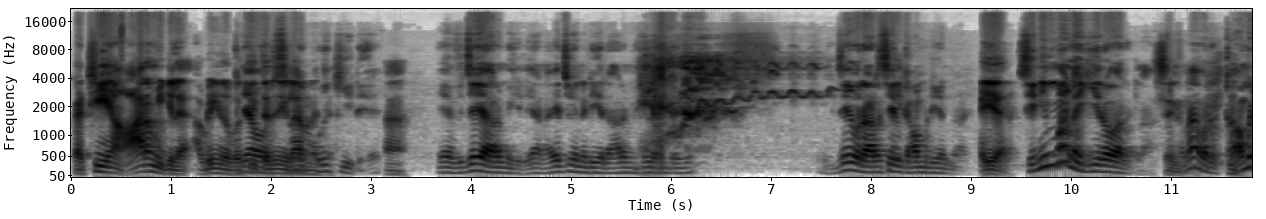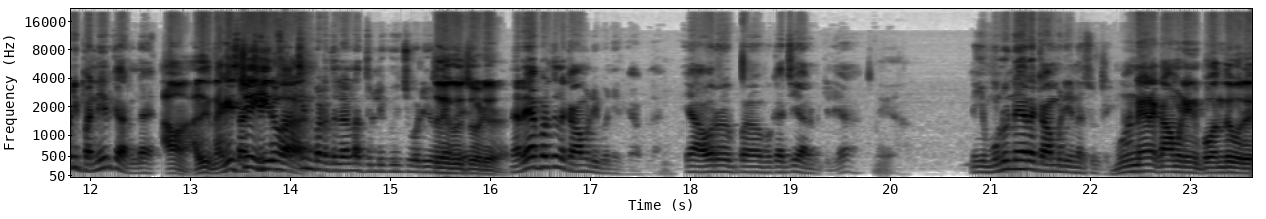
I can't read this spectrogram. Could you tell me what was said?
கட்சி ஏன் ஆரம்பிக்கல? அப்படிங்கிறத பற்றி ஏன் ஒரு தெரிஞ்சுக்கலாம்னு சின்ன நினைச்சேன் குறுக்கீடு. ஆ. ஏன் விஜய் ஆரம்பிக்கலையா? நகைச்சுவை நடிகர் ஆரம்பிக்கலன்றீங்க விஜய் ஒரு அரசியல் காமெடியன் ஐயா. சினிமாவில் ஹீரோவாக இருக்கலாம். சரி. ஆனால் அவர் காமெடி பண்ணியிருக்காருல்ல. அவன் அது நகைச்சுவை ஹீரோவா? சச்சின் படத்துல எல்லாம் துள்ளி குதிச்சு ஓடி வருவாரு. குதிச்சு ஓடி. நிறைய படத்துல காமெடி பண்ணியிருக்காப்புல. ஏன் அவர் இப்போ கட்சி ஆரம்பிக்கலையா? நீங்க முழு நேர காமெடி என்ன சொல்றீங்க? முழு நேர காமெடி இப்போ வந்து ஒரு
